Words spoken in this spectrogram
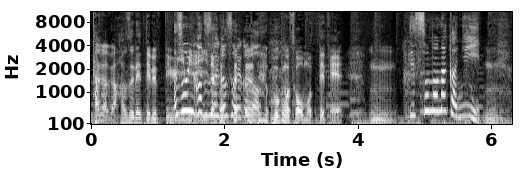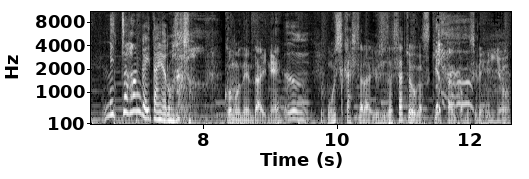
タガが外れてるっていうそういうことそういうことそういうこ 僕もそう思ってて。うん。でその中にうん。めっちゃファンがいたんやろうなと。この年代ね。うん。もしかしたら吉田社長が好きやったんかもしれへんよ。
